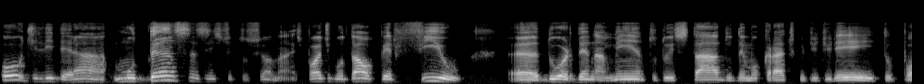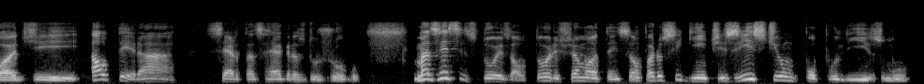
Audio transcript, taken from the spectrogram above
ou de liderar mudanças institucionais. Pode mudar o perfil uh, do ordenamento do Estado democrático de direito, pode alterar certas regras do jogo. Mas esses dois autores chamam a atenção para o seguinte: existe um populismo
